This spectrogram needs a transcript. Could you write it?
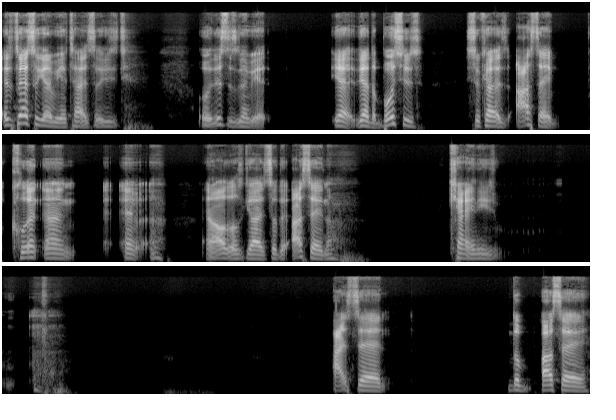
It's actually gonna be a tie. So, oh, this is gonna be it. Yeah, yeah, the Bushes, because I say Clinton and uh, and all those guys. So that I say no, Kennedys. I said the I'll say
